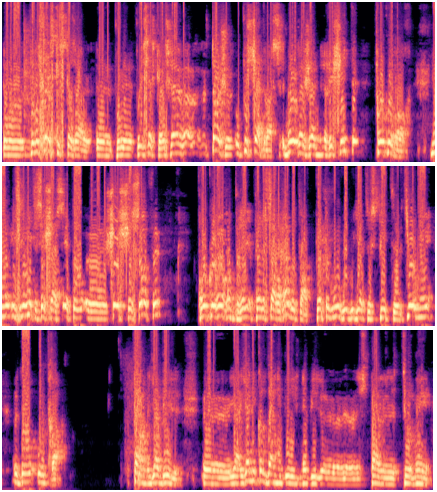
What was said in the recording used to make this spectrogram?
Полицейский сказал, полицейский тоже упустят вас, но должен решить прокурор. Но извините, сейчас это 6 часов, прокурор перестал работать, поэтому вы будете спить в тюрьме до утра. Там я был, я, я никогда не был, не был спал в тюрьме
